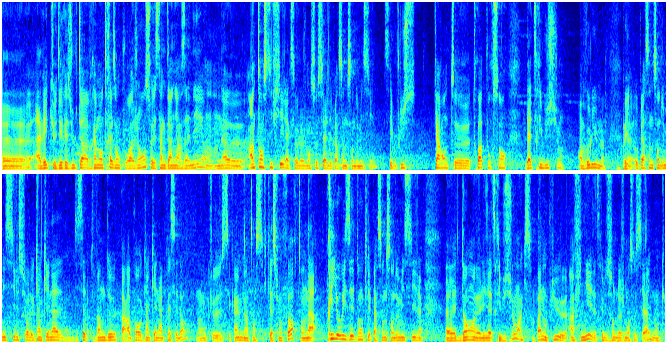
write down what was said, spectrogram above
Euh, avec des résultats vraiment très encourageants. Sur les cinq dernières années, on, a euh, intensifié l'accès au logement social des personnes sans domicile. C'est plus 43% d'attribution en volume euh, aux personnes sans domicile sur le quinquennat 17-22 par rapport au quinquennat précédent. Donc c'est quand même une intensification forte. On a priorisé donc les personnes sans domicile dans les attributions, hein, qui ne sont pas non plus infinies, les attributions de logement social. Donc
